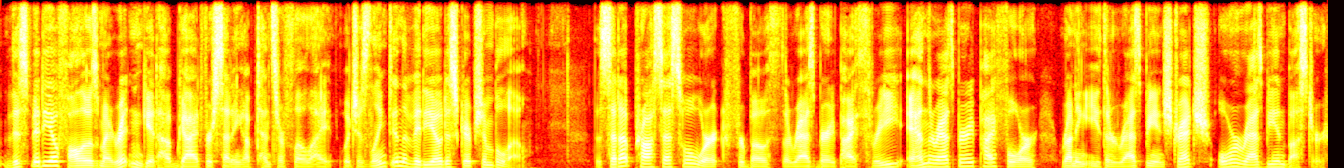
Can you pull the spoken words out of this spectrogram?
This video follows my written GitHub guide for setting up TensorFlow Lite, which is linked in the video description below. The setup process will work for both the Raspberry Pi 3 and the Raspberry Pi 4 running either Raspbian Stretch or Raspbian Buster.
